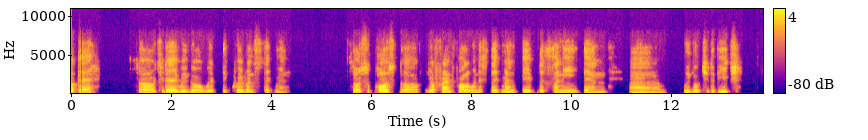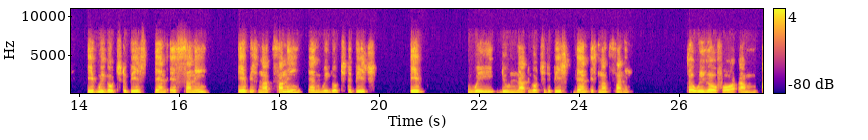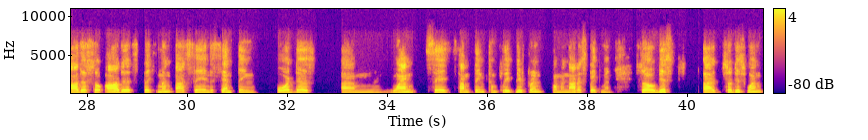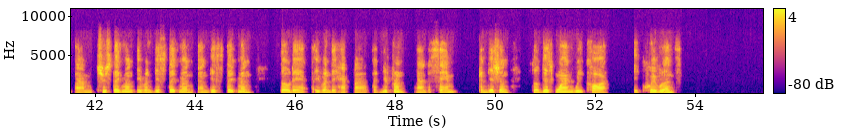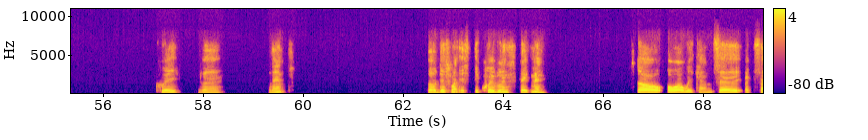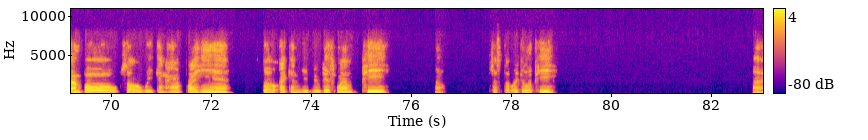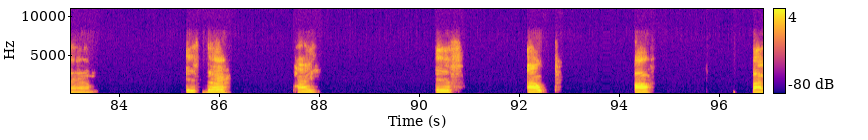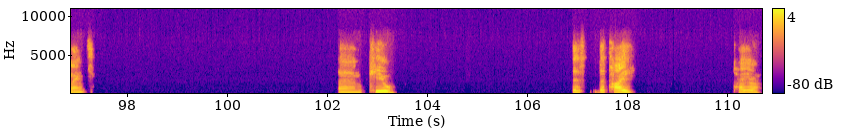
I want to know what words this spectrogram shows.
Okay, so today we go with equivalent statement. So suppose uh, your friend following the statement, if the sunny, then um, we go to the beach. If we go to the beach, then it's sunny. If it's not sunny, then we go to the beach. If we do not go to the beach, then it's not sunny. So we go for um other. So other statement are saying the same thing, or does um one say something complete different from another statement. So this uh so this one um two statement, even this statement and this statement, so they even they have uh, the different uh, the same condition. So this one we call equivalence. Equivalent. Length. So this one is equivalent statement. So, or we can say example. So we can have right here. So I can give you this one, P. No, just the regular P. Um, is the tie is out of balance and Q is the tie tire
